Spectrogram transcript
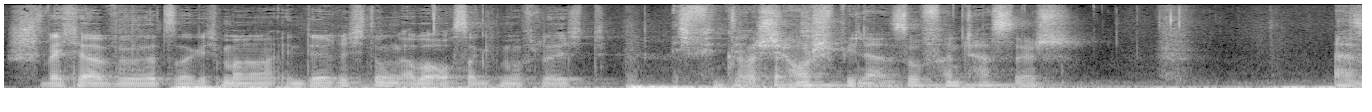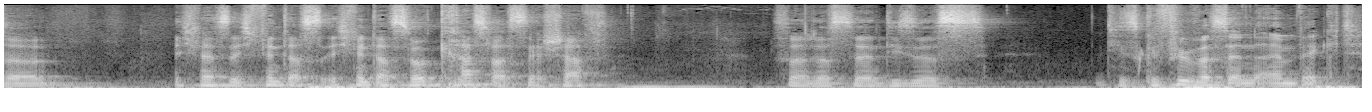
schwächer wird, sag ich mal, in der Richtung, aber auch, sag ich mal, vielleicht. Ich finde den Schauspieler so fantastisch. Also, ich weiß nicht, ich finde das, ich find das so krass, was der schafft. So, dass er dieses. Dieses Gefühl, was er in einem weckt.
